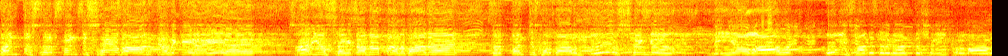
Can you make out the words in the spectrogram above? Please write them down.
ਪੰਚ ਸਰਪੰਚ ਸਹਿਬਾਨ ਚੱਲ ਕੇ ਆਏ ਹੈ ਸਾਰੀਆਂ ਸੰਗਤਾਂ ਦਾ ਧੰਨਵਾਦ ਹੈ। ਸਰਪੰਚ ਸਰਦਾਰ ਮੋਹਰ ਸਿੰਘ ਮੀਆਂਵਾਲ ਉਹ ਵੀ ਸਾਡੇ ਦਰਮਿਆਨ ਤਸ਼ਰੀਫ ਫਰਮਾਨ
